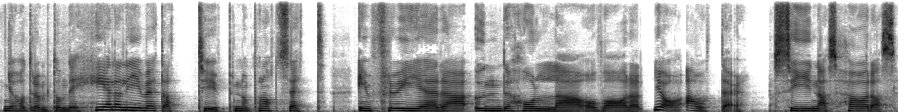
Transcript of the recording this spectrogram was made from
Jag har drömt om det hela livet, att typ på något sätt influera, underhålla och vara, ja, out there. Synas, höras.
